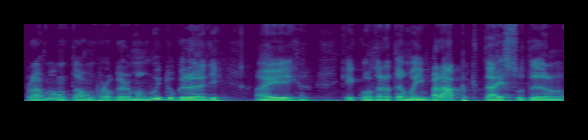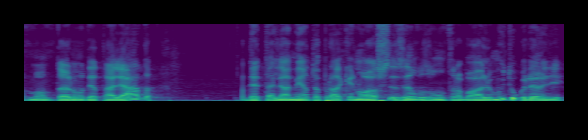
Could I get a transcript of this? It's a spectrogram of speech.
para montar um programa muito grande aí, que contratamos a Embrapa, que está estudando, montando um detalhado, detalhamento para que nós fizemos um trabalho muito grande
